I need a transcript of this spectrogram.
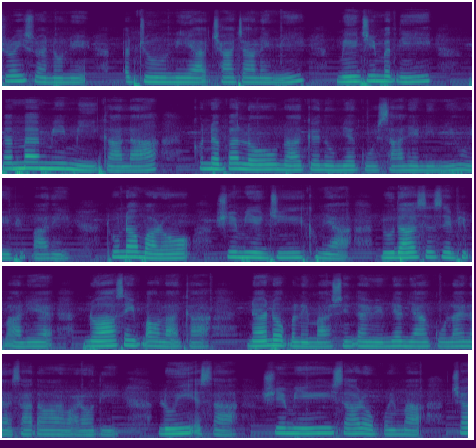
တရိတ်ဆွမ်းတို့နှင့်အတူနေရခြားကြလိမ့်မည်။မင်းကြီးမသိမမတ်မိမီကာလာခုနှစ်ပတ်လုံးနွားကဲ့သို့မြက်ကိုစားလည်နေမည်ဟူ၍ဖြစ်ပါသည်ထို့နောက်မှာတော့ရှင်မြင့်ကြီးခမလူသားစစ်စစ်ဖြစ်ပါလျက်နွားစိတ်ပေါက်လာက နန်းတော်ပလင်မှာရှင်တန်၍မြက်များကိုလိုက်လံစားတော့ရပါတော့သည်လူဤအစာရှင်မြင့်စားတော်ပွင့်မှချာ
